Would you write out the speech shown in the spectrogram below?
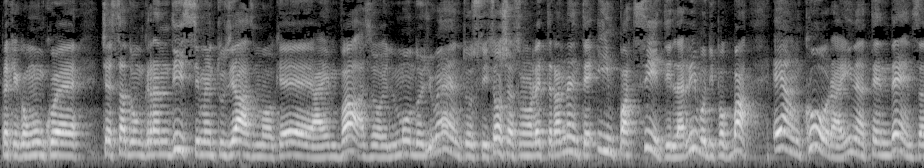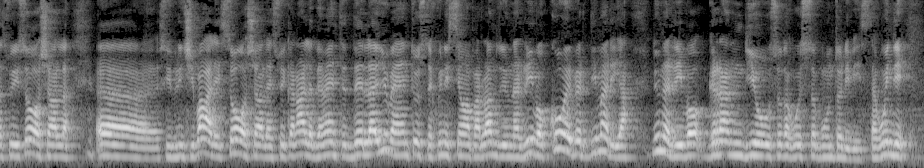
Perché comunque c'è stato un grandissimo entusiasmo che ha invaso il mondo Juventus, i social sono letteralmente impazziti, l'arrivo di Pogba è ancora in tendenza sui social, eh, sui principali social e sui canali ovviamente della Juventus e quindi stiamo parlando di un arrivo come per Di Maria, di un arrivo grandioso da questo punto di vista. Quindi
